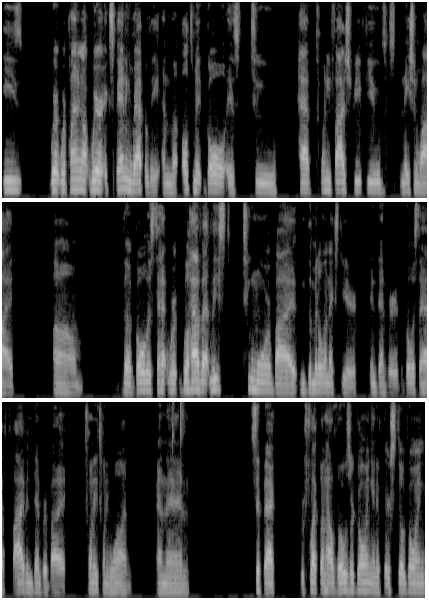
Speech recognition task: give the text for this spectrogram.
he's we're, we're planning on we're expanding rapidly and the ultimate goal is to have 25 street feuds nationwide. Um the goal is to have we'll have at least two more by the middle of next year in denver. The goal is to have five in denver by 2021 and then sit back reflect on how those are going, and if they're still going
